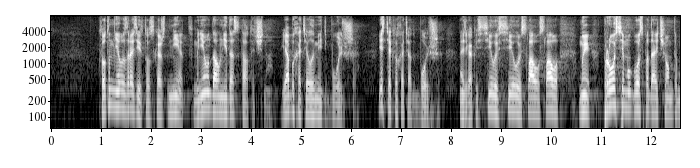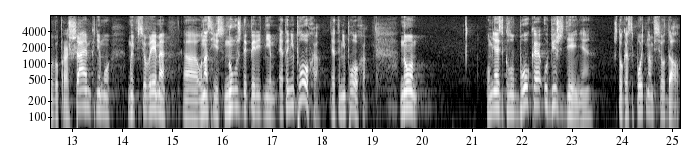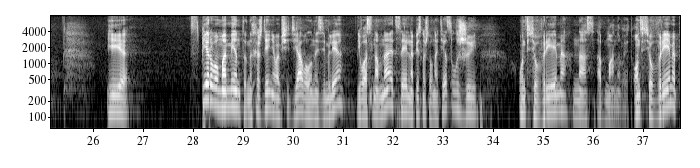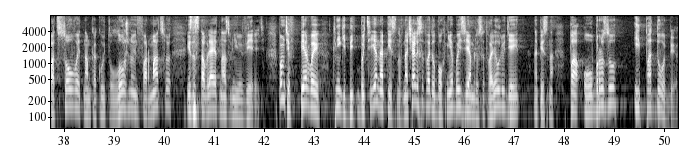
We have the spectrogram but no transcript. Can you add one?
Кто-то мне возразит, кто-то скажет, нет, мне он дал недостаточно, я бы хотел иметь больше. Есть те, кто хотят больше. Знаете, как из силы в силу, из славу в славу. Мы просим у Господа о чем-то, мы вопрошаем к Нему, мы все время, э, у нас есть нужды перед Ним. Это неплохо, это неплохо. Но у меня есть глубокое убеждение, что Господь нам все дал. И первого момента нахождения вообще дьявола на земле, его основная цель, написано, что он отец лжи, он все время нас обманывает. Он все время подсовывает нам какую-то ложную информацию и заставляет нас в нее верить. Помните, в первой книге «Бытие» написано, «Вначале сотворил Бог небо и землю, сотворил людей», написано, «по образу и подобию».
